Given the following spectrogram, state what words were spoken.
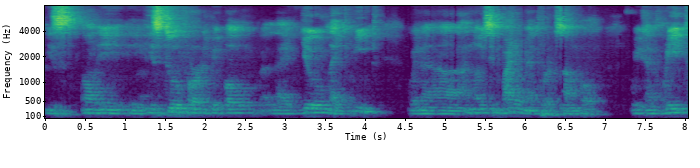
is only is tool for the people like you, like me. When a, a noise environment, for example, we can read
